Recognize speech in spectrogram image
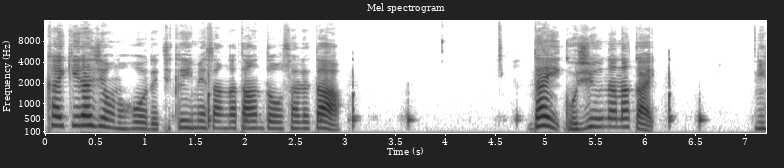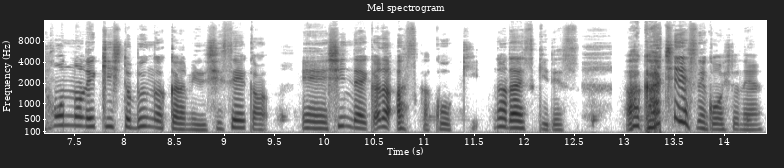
怪奇ラジオの方でちくいめさんが担当された、第57回、日本の歴史と文学から見る死生観、えー、寝台から飛鳥後期が大好きです。あ、ガチですね、この人ね。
